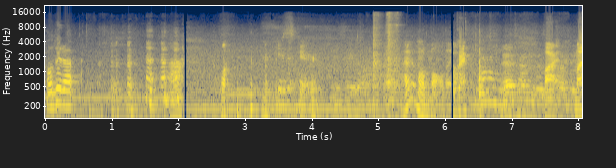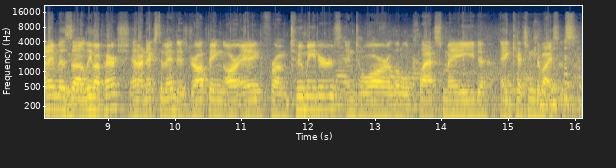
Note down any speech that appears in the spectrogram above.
Hold it up. I didn't want to ball that. Okay. All right. My name is uh, Levi Parrish, and our next event is dropping our egg from two meters into our little class-made egg-catching devices.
